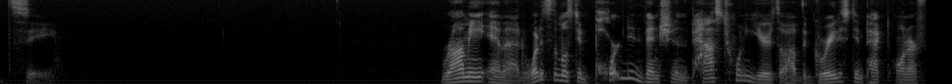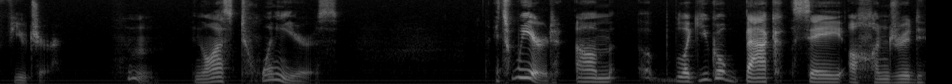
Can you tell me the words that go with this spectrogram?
Let's see. Rami Ahmad, what is the most important invention in the past 20 years that will have the greatest impact on our future? Hmm. In the last 20 years. It's weird. Um, like you go back, say, a hundred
